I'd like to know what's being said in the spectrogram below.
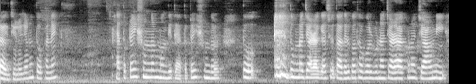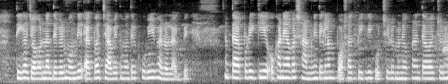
লাগছিল জানো তো ওখানে। এতটাই সুন্দর মন্দিরটা, এতটাই সুন্দর। তো তোমরা যারা গেছো, তাদের কথা বলব না। যারা এখনও যাওনি, দীঘা জগন্নাথ দেবের মন্দির একবার যাবে, তোমাদের খুবই ভালো লাগবে। তারপরে গিয়ে ওখানে আবার সামনে দেখলাম প্রসাদ বিক্রি করছিল মানে ওখানে দেওয়ার জন্য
